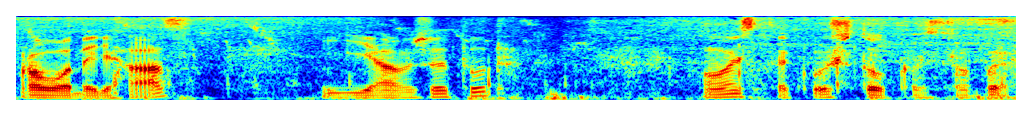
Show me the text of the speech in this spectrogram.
проводить газ, я вже тут ось таку штуку зробив.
